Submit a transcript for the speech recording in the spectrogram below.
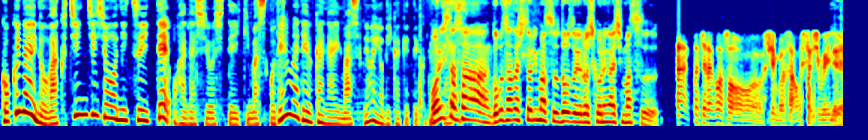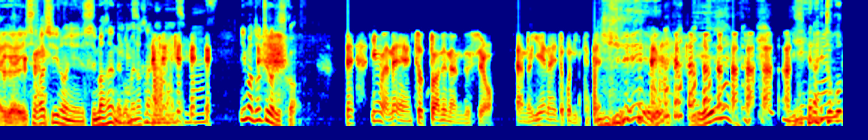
国内のワクチン事情についてお話をしていきます。お電話で伺います。では呼びかけてください。森下さんご無沙汰しております。どうぞよろしくお願いします。あ、こちらこそ、辛坊さん、お久しぶりです。いやいや忙しいのに、すみませんね、ごめんなさい、ね。今どちらですか？え、今ね、ちょっとあれなんですよ。あの言えないとこに行ってて。言え？ないとこ？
